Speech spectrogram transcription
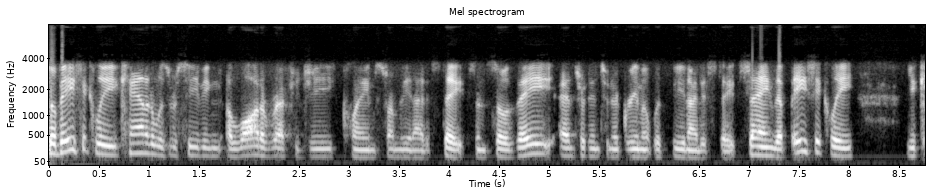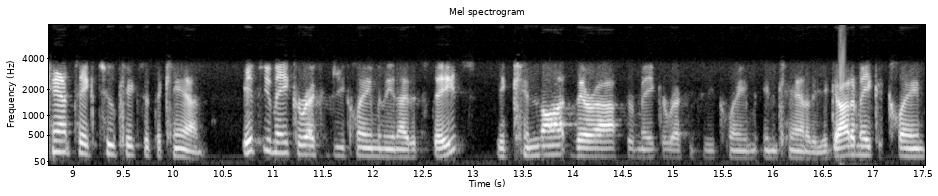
So basically, Canada was receiving a lot of refugee claims from the United States. And so they entered into an agreement with the United States saying that basically you can't take two kicks at the can. If you make a refugee claim in the United States, you cannot thereafter make a refugee claim in Canada. You got to make a claim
